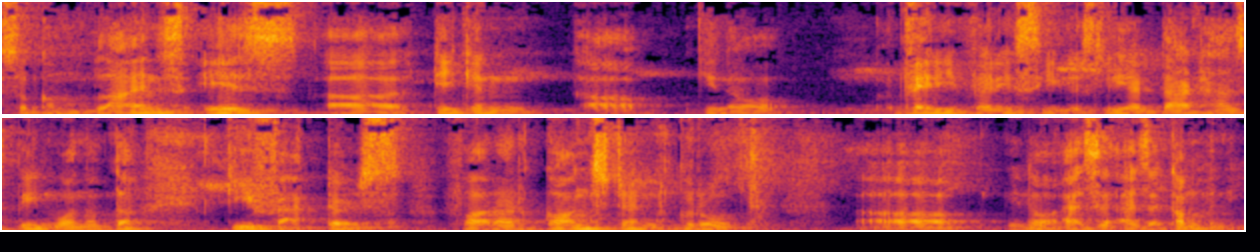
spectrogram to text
So compliance is uh, taken, you know, very very seriously, and that has been one of the key factors for our constant growth. You know, as a, as a company.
